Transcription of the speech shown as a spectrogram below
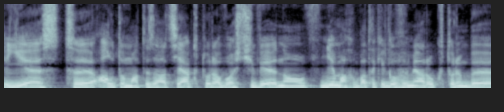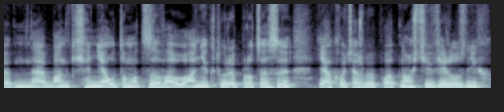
jest e, automatyzacja, która właściwie no, nie ma chyba takiego wymiaru, którym by e, banki się nie automatyzowały, a niektóre procesy, jak chociażby płatności, wielu z nich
